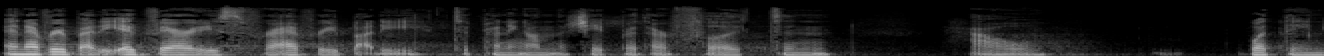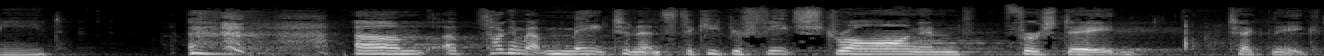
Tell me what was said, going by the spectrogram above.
And everybody, it varies for everybody depending on the shape of their foot and how, what they need. Um, I'm talking about maintenance to keep your feet strong and first aid technique.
